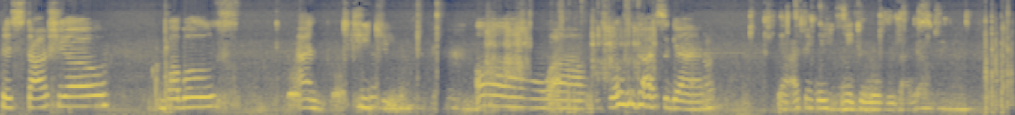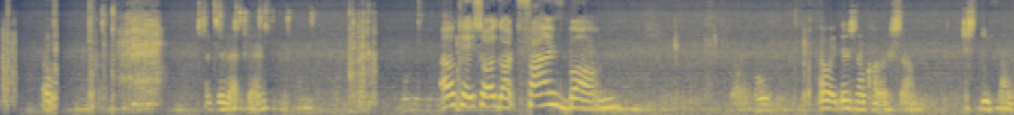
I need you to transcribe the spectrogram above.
Pistachio, Bubbles, and Kiki. Oh, wow. Let's roll the dice again. Yeah, I think we need to roll the dice. Oh. Let's do that again. Okay, so I got five bone. Oh wait, there's no color, so just do five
